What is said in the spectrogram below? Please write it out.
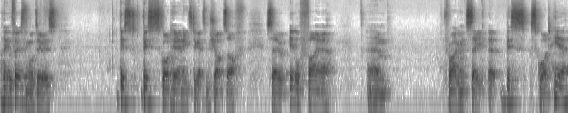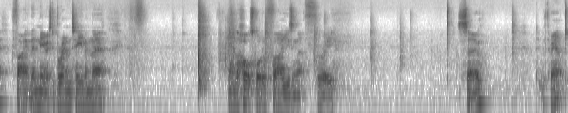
I think the first thing we'll do is this this squad here needs to get some shots off, so it'll fire. Um, for argument's sake, at this squad here, firing at the nearest Bren team in there, and the whole squad will fire using that three. So, take the three out.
